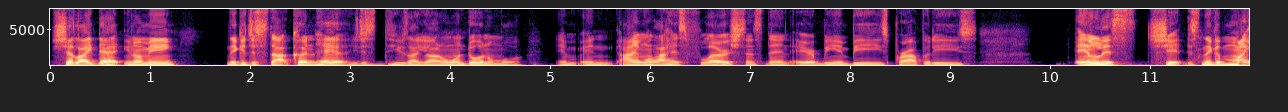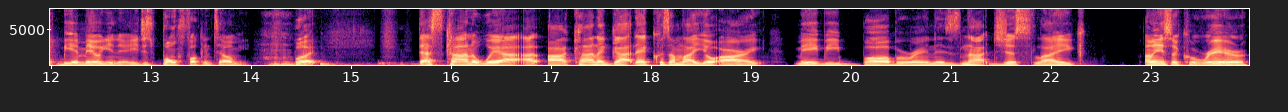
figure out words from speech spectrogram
shit like that. You know what I mean? Nigga just stopped cutting hair. He just he was like, yo, I don't want to do it no more. And and I ain't gonna lie, has flourished since then. Airbnbs, properties, endless shit. This nigga might be a millionaire. He just won't fucking tell me. But that's kind of where I I, I kind of got that because I'm like, yo, all right, maybe barbering is not just like, I mean, it's a career,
